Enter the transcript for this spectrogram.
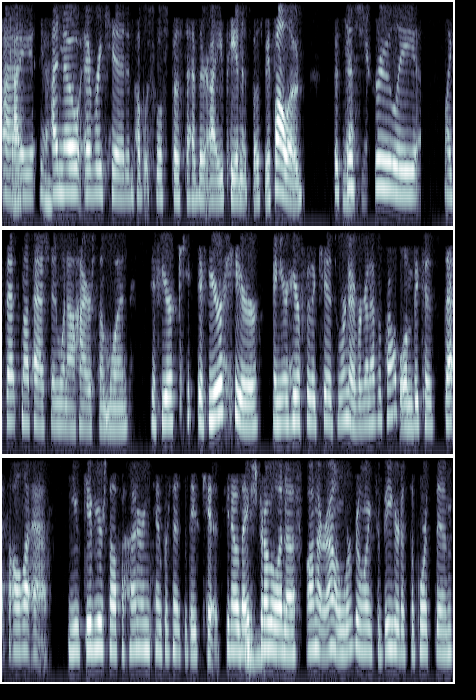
I yeah. I know every kid in public school is supposed to have their IEP and it's supposed to be followed, but yeah. this truly like that's my passion when I hire someone. If you're if you're here and you're here for the kids, we're never going to have a problem because that's all I ask. You give yourself 110% to these kids. You know, they mm-hmm. struggle enough on their own. We're going to be here to support them.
